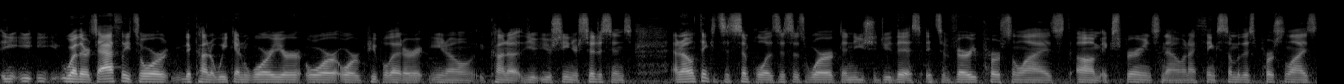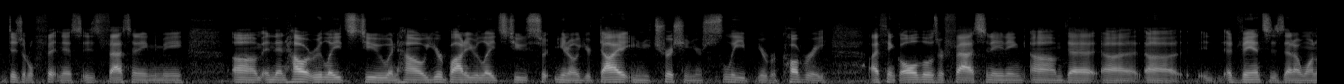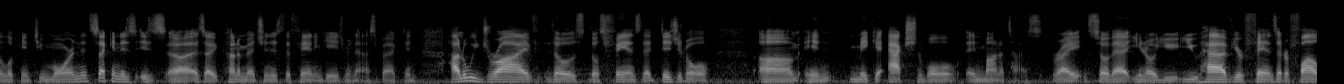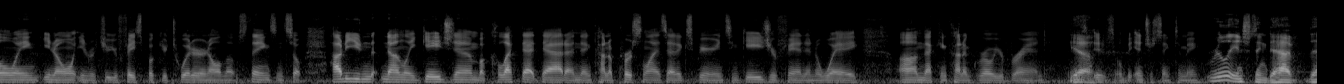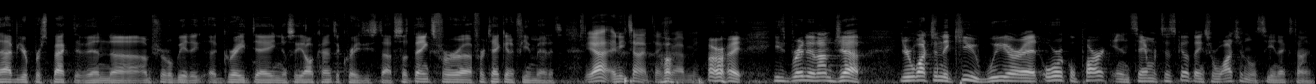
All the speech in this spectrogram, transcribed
whether it's athletes or the kind of weekend warrior or or people that are you know kind of your senior citizens, and I don't think it's as simple as this has worked and you should do this. It's a very personalized um, experience now, and I think some of this personalized digital fitness is fascinating to me um, and then how it relates to and how your body relates to you know your diet, your nutrition, your sleep, your recovery. I think all those are fascinating um, that uh, uh, advances that I want to look into more. And then second is, is uh, as I kind of mentioned, is the fan engagement aspect and how do we drive those those fans that digital um, and make it actionable and monetize, right? So that you know you, you have your fans that are following, you know, your, your Facebook, your Twitter, and all those things. And so, how do you not only engage them, but collect that data and then kind of personalize that experience, engage your fan in a way um, that can kind of grow your brand? Yeah. It's- it'll be interesting to me. Really interesting to have to have your perspective, and uh, I'm sure it'll be a, a great day, and you'll see all kinds of crazy stuff. So thanks for uh, for taking a few minutes. Yeah, anytime. Thanks for having me. All right, he's Brendan. I'm Jeff. You're watching the Cube. We are at Oracle Park in San Francisco. Thanks for watching. We'll see you next time.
